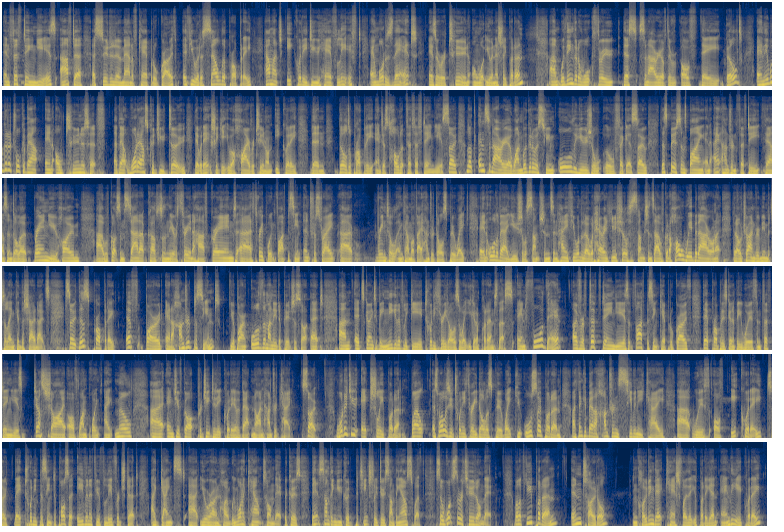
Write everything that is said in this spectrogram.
in 15 years, after a certain amount of capital growth, if you were to sell the property, how much equity do you have left? And what is that as a return on what you initially put in? Um, we're then going to walk through this scenario of the, of the build, and then we're going to talk about an alternative about what else could you do that would actually get you a higher return on equity than build a property and just hold it for 15 years. So, look, in scenario one, we're going to assume all the usual figures. So, this person's buying an $850,000 brand new home. Uh, we've got some startup costs in there of three and a half grand, uh, 3.5% interest rate. Uh, rental income of $800 per week, and all of our usual assumptions. And hey, if you want to know what our usual assumptions are, we've got a whole webinar on it that I'll try and remember to link in the show notes. So this property, if borrowed at 100%, you're borrowing all of the money to purchase it. Um, it's going to be negatively geared $23 a week you're going to put into this. And for that, over 15 years at 5% capital growth, that property is going to be worth in 15 years just shy of 1.8 mil. Uh, and you've got projected equity of about 900K. So, what did you actually put in? Well, as well as your $23 per week, you also put in, I think, about 170K uh, worth of equity. So, that 20% deposit, even if you've leveraged it against uh, your own home. We want to count on that because that's something you could potentially do something else with. So, what's the return on that? Well, if you put in, in total, including that cash flow that you're putting in and the equity,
